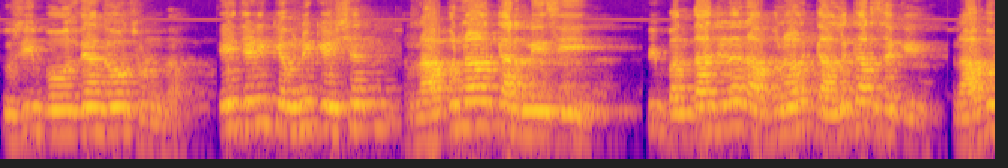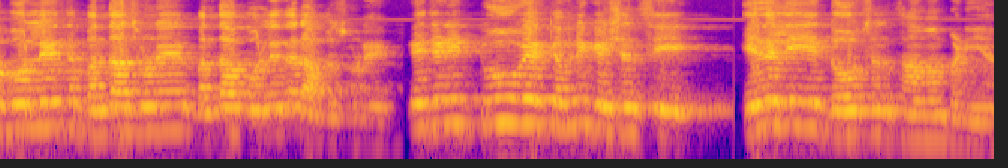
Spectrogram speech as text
ਤੁਸੀਂ ਬੋਲਦੇ ਆ ਤਾਂ ਉਹ ਸੁਣਦਾ। ਇਹ ਜਿਹੜੀ ਕਮਿਊਨੀਕੇਸ਼ਨ ਰੱਬ ਨਾਲ ਕਰਨੀ ਸੀ, ਵੀ ਬੰਦਾ ਜਿਹੜਾ ਰੱਬ ਨਾਲ ਗੱਲ ਕਰ ਸਕੇ, ਰੱਬ ਬੋਲੇ ਤੇ ਬੰਦਾ ਸੁਣੇ, ਬੰਦਾ ਬੋਲੇ ਤੇ ਰੱਬ ਸੁਣੇ। ਇਹ ਜਿਹੜੀ ਟੂ ਵੇ ਕਮਿਊਨੀਕੇਸ਼ਨ ਸੀ ਇਹਦੇ ਲਈ ਇਹ ਦੋ ਸੰਸਥਾਵਾਂ ਬਣੀਆਂ।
